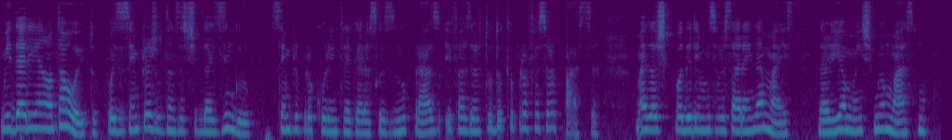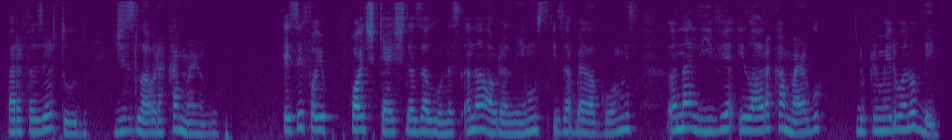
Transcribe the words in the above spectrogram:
Me daria nota 8, pois eu sempre ajudo nas atividades em grupo, sempre procuro entregar as coisas no prazo e fazer tudo o que o professor passa, mas acho que poderia me esforçar ainda mais, dar realmente meu máximo para fazer tudo, diz Laura Camargo. Esse foi o podcast das alunas Ana Laura Lemos, Isabela Gomes, Ana Lívia e Laura Camargo, do primeiro ano B,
